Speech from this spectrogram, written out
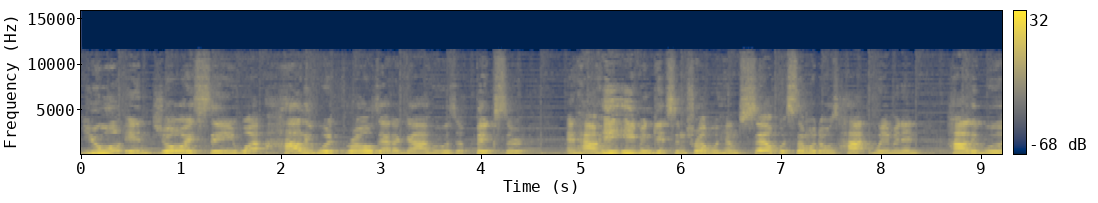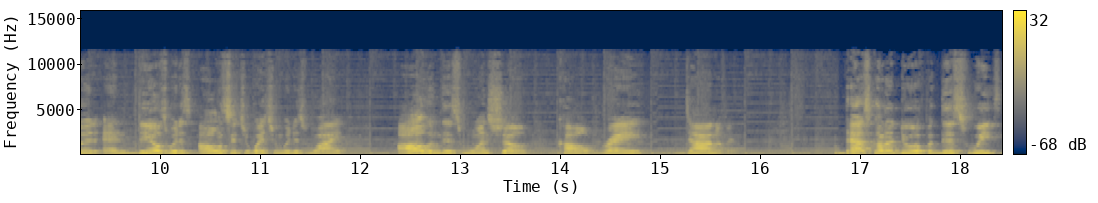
you will enjoy seeing what Hollywood throws at a guy who is a fixer and how he even gets in trouble himself with some of those hot women in Hollywood and deals with his own situation with his wife, all in this one show called Ray Donovan. That's going to do it for this week's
